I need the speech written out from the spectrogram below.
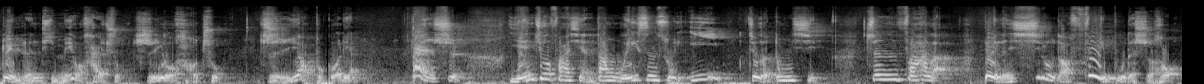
对人体没有害处，只有好处，只要不过量。但是研究发现，当维生素 E 这个东西蒸发了，被人吸入到肺部的时候，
